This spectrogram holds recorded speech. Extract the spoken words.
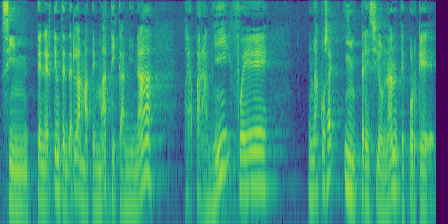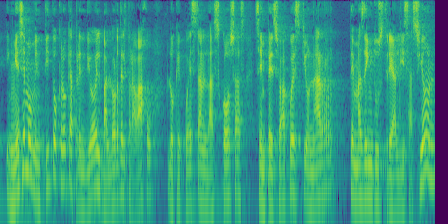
sin tener que entender la matemática ni nada. O sea, para mí fue una cosa impresionante porque en ese momentito creo que aprendió el valor del trabajo, lo que cuestan las cosas, se empezó a cuestionar temas de industrialización,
